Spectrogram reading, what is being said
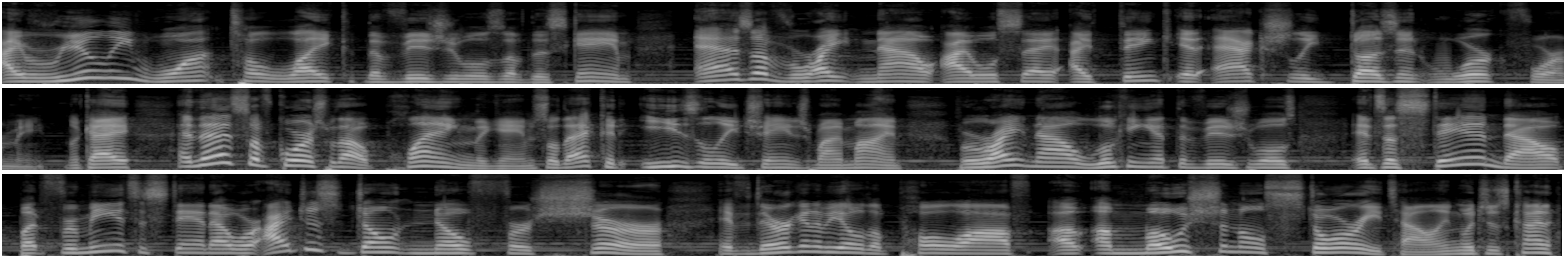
I really want to like the visuals of this game. As of right now, I will say I think it actually doesn't work for me, okay? And that's, of course, without playing the game, so that could easily change my mind. But right now, looking at the visuals, it's a standout, but for me, it's a standout where I just don't know for sure if they're going to be able to pull off emotional storytelling, which is kind of,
